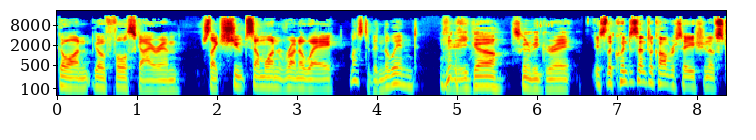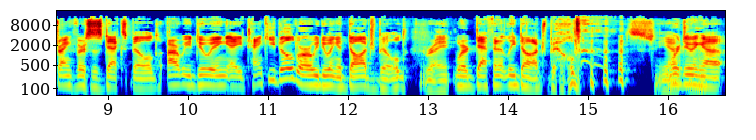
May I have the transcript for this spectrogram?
go on, go full Skyrim. Just like shoot someone, run away. Must have been the wind. There you go. It's going to be great. It's the quintessential conversation of strength versus dex build. Are we doing a tanky build or are we doing a dodge build? Right. We're definitely dodge build. Yeah. We're doing a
